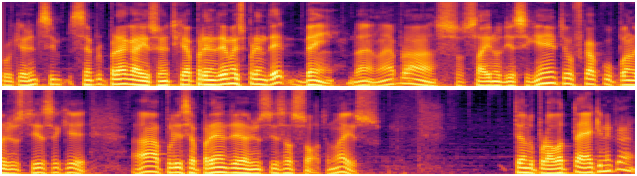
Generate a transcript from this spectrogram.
porque a gente sempre prega isso, a gente quer aprender, mas aprender bem, né? não é para sair no dia seguinte ou ficar culpando a justiça que ah, a polícia prende e a justiça solta, não é isso. Tendo prova técnica,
